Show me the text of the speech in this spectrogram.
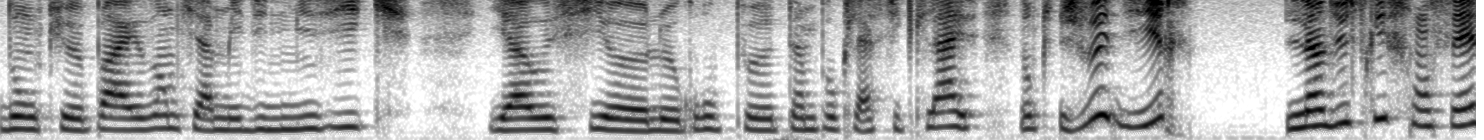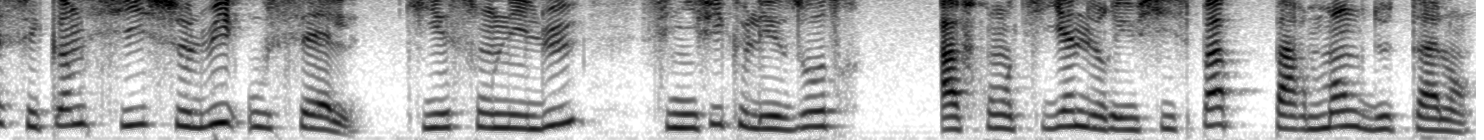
Donc, euh, par exemple, il y a Made in Music, il y a aussi euh, le groupe Tempo Classic Live. Donc, je veux dire, l'industrie française fait comme si celui ou celle qui est son élu signifie que les autres afro-antillais ne réussissent pas par manque de talent,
